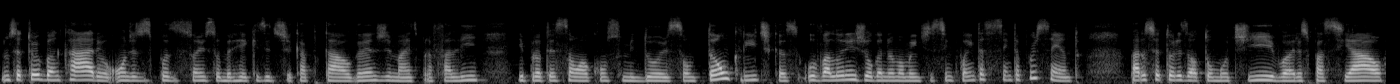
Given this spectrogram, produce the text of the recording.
No setor bancário, onde as disposições sobre requisitos de capital grandes demais para falir e proteção ao consumidor são tão críticas, o valor em jogo é normalmente de 50 a 60%. Para os setores automotivo, aeroespacial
